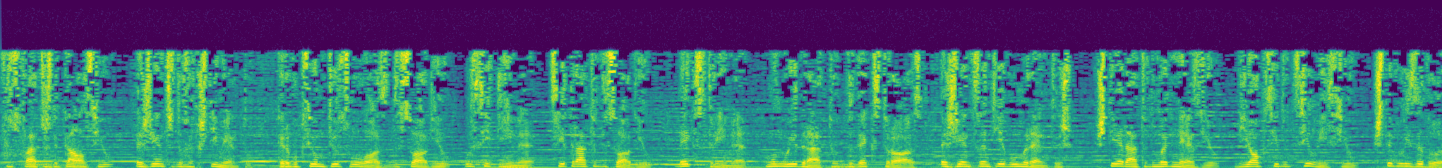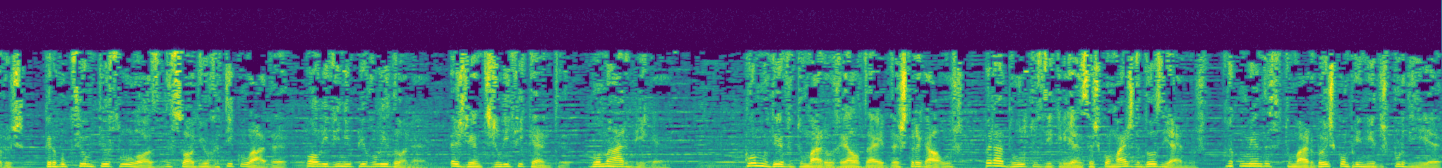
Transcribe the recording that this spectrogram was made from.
fosfatos de cálcio, agentes de revestimento, carboxilmetilcelulose de sódio, lecitina, citrato de sódio, dextrina, monoidrato de dextrose, agentes antiaglomerantes, estearato de magnésio, dióxido de silício, estabilizadores, carboxilmetilcelulose de sódio reticulada, polivinilpivolidona, agente gelificante, goma arbiga. Como deve tomar o Real Day de astragalos? Para adultos e crianças com mais de 12 anos, recomenda-se tomar dois comprimidos por dia,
